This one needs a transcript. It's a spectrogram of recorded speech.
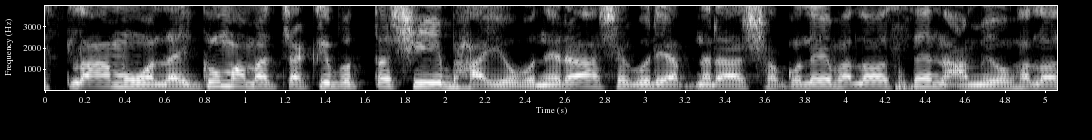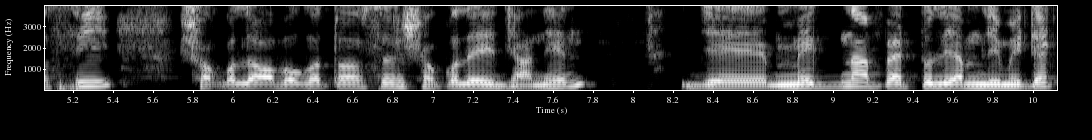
আসসালামু আলাইকুম, আমার চাকরি প্রত্যাশী ভাই ও বোনেরা। আশা করি আপনারা সকলে ভালো আছেন, আমিও ভালো আছি। সকলে অবগত আছেন, সকলেই জানেন যে মেঘনা পেট্রোলিয়াম লিমিটেড,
